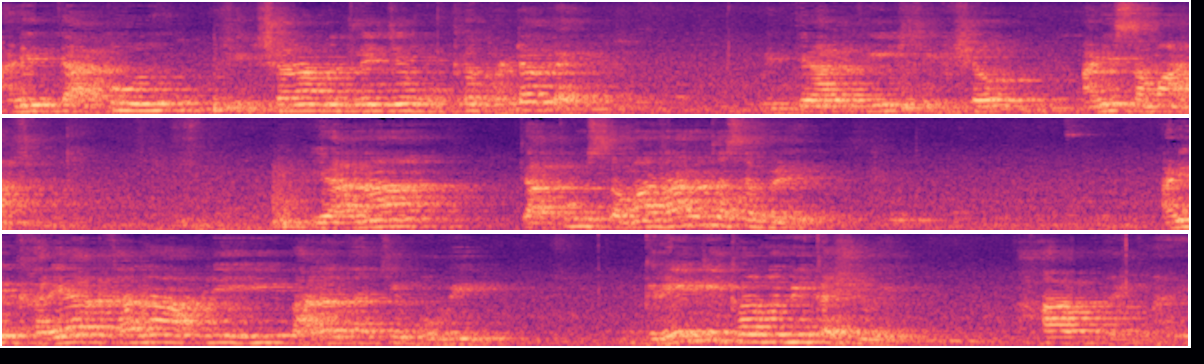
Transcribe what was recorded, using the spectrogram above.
आणि त्यातून शिक्षणामधले जे मुख्य घटक आहेत विद्यार्थी शिक्षक आणि समाज यांना त्यातून समाधान कसं मिळेल? आणि खऱ्या अर्थानं आपली ही भारताची भूमी ग्रेट इकॉनॉमी कशी होईल? हा प्रश्न आहे.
